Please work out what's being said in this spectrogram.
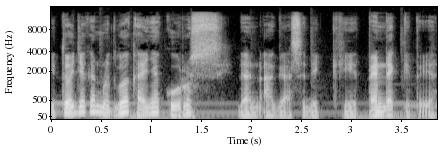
Itu aja kan menurut gua kayaknya kurus dan agak sedikit pendek gitu ya.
